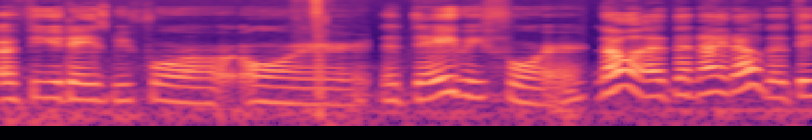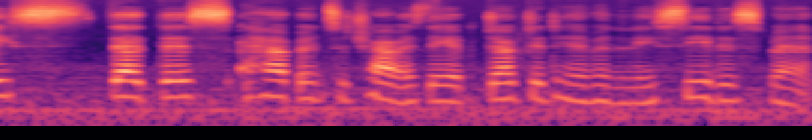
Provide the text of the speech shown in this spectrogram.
a few days before or the day before no at the night of that they that this happened to Travis they abducted him and then they see this man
